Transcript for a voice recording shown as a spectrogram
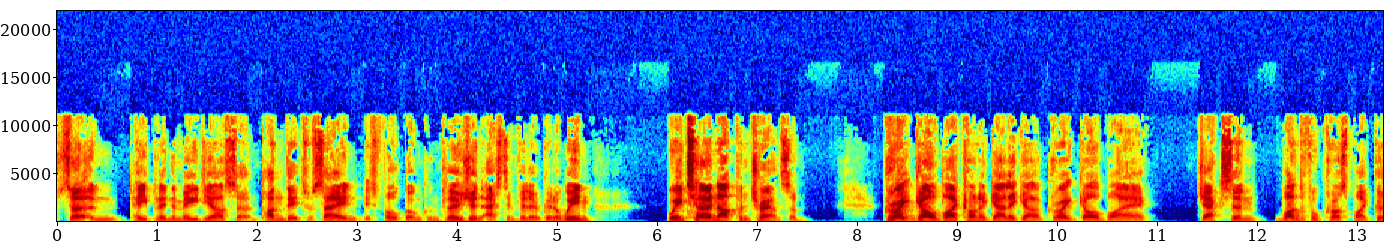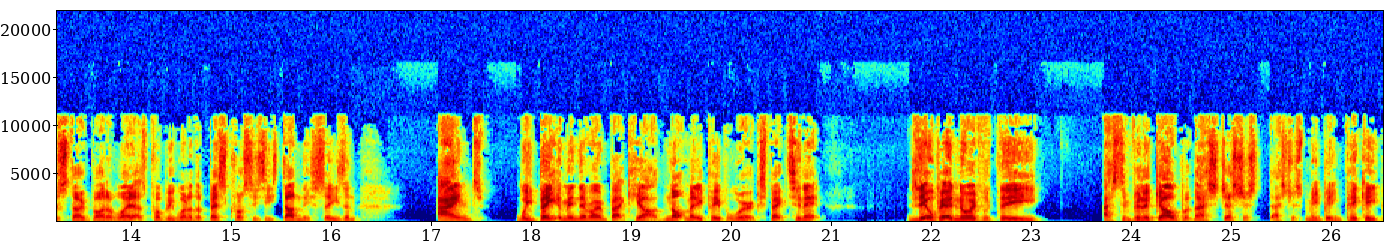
certain people in the media, certain pundits were saying it's foregone conclusion. Aston Villa are going to win. We turn up and trounce them. Great goal by Conor Gallagher. Great goal by Jackson. Wonderful cross by Gusto, by the way. That's probably one of the best crosses he's done this season. And we beat them in their own backyard. Not many people were expecting it. Little bit annoyed with the Aston Villa goal, but that's just, just that's just me being picky.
